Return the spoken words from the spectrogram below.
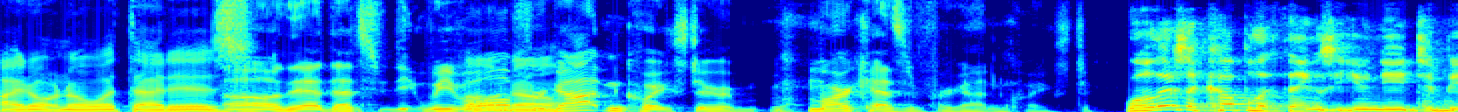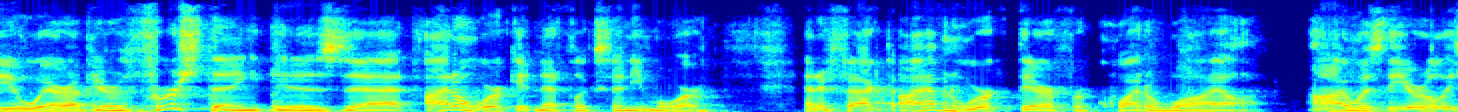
I don't know what that is. Oh, yeah, that's we've oh, all no. forgotten Qwikster. Marc hasn't forgotten Qwikster. Well, there's a couple of things that you need to be aware of here. The first thing is that I don't work at Netflix anymore. And in fact, I haven't worked there for quite a while. I was the early,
